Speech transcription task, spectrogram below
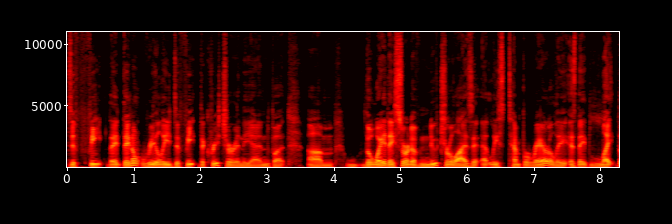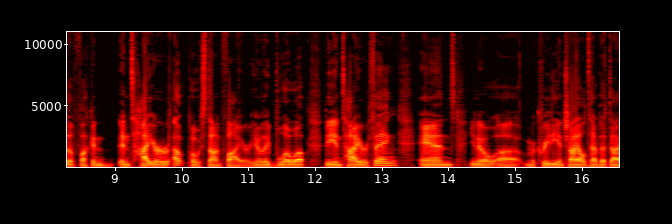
defeat they they don't really defeat the creature in the end, but um, the way they sort of neutralize it at least temporarily is they light the fucking entire outpost on fire. You know, they blow up the entire thing, and you know, uh, MacReady and Childs have that dialogue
